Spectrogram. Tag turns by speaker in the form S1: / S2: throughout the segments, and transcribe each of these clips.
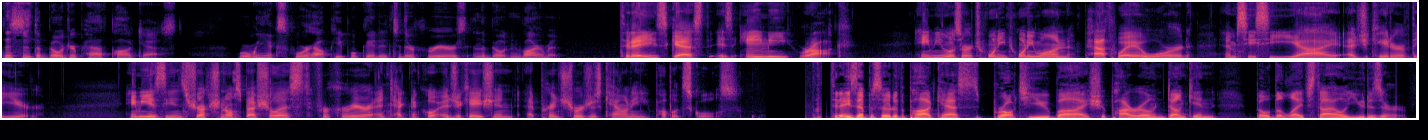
S1: This is the Build Your Path podcast, where we explore how people get into their careers in the built environment. Today's guest is Amy Rock. Amy was our 2021 Pathway Award MCCEI Educator of the Year. Amy is the instructional specialist for career and technical education at Prince George's County Public Schools. Today's episode of the podcast is brought to you by Shapiro and Duncan. Build the lifestyle you deserve.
